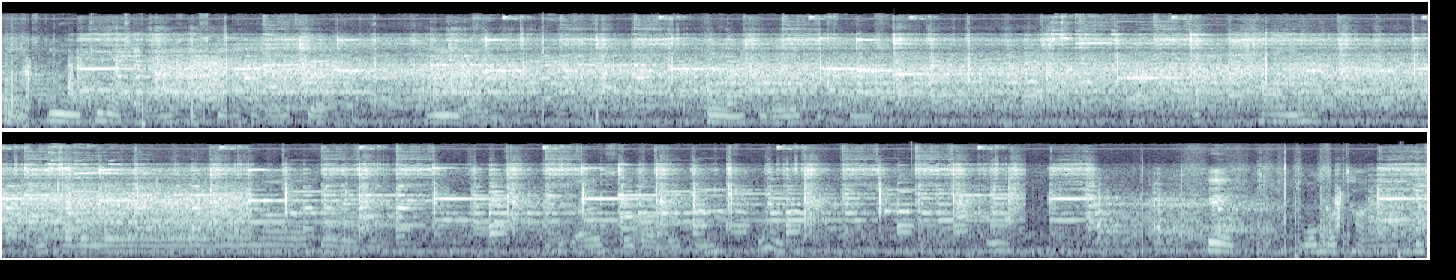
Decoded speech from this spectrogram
Okay, let's do two more times this game because I want to play, um, coins I like these. Okay, uh, one more time. This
